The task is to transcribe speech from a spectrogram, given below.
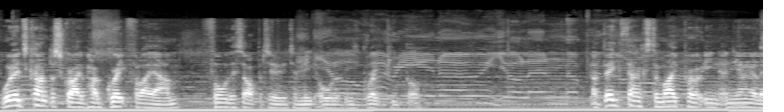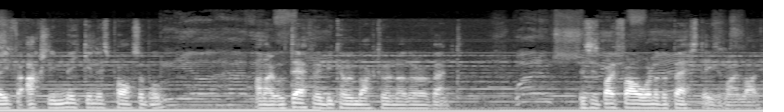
Words can't describe how grateful I am for this opportunity to meet all of these great people. A big thanks to My Protein and Young LA for actually making this possible, and I will definitely be coming back to another event. This is by far one of the best days of my life.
